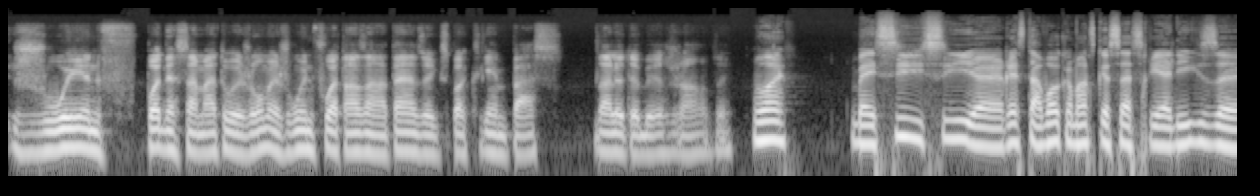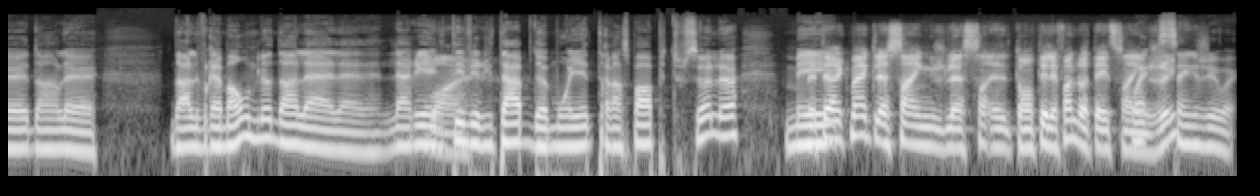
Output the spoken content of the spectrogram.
jouer une fois, pas nécessairement tous les jours, mais jouer une fois de temps en temps du Xbox Game Pass dans l'autobus, genre. tu sais. Ouais. Ben si, si euh, reste à voir comment est-ce que ça se réalise euh, dans le dans le vrai monde, là, dans la, la- la réalité Ouais. véritable de moyens de transport et tout ça. Là. Mais Mais, théoriquement, avec le 5, le ton téléphone doit être 5G. ouais, 5G, ouais.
